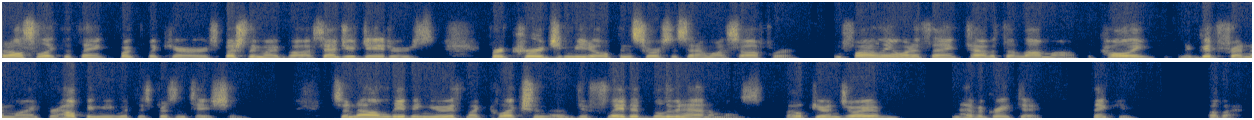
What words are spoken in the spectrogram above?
I'd also like to thank PointClickCare, especially my boss, Andrew Daters, for encouraging me to open source the SANWAF software. And finally, I want to thank Tabitha Lama, a colleague and a good friend of mine, for helping me with this presentation. So now I'm leaving you with my collection of deflated balloon animals. I hope you enjoy them and have a great day. Thank you. Bye-bye.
